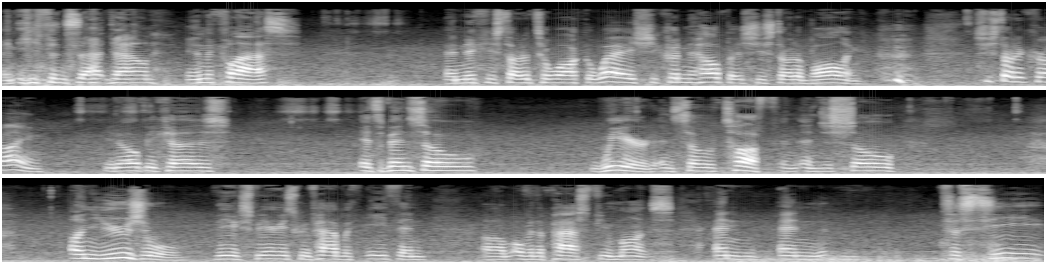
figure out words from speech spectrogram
And Ethan sat down in the class, and Nikki started to walk away. She couldn't help it. She started bawling. she started crying, you know, because it's been so weird and so tough and, and just so unusual the experience we've had with Ethan um, over the past few months. And, and to see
